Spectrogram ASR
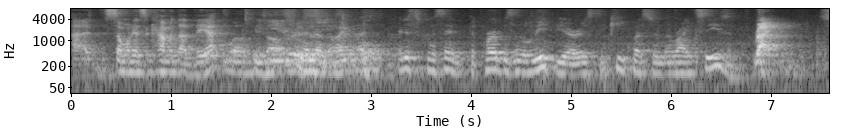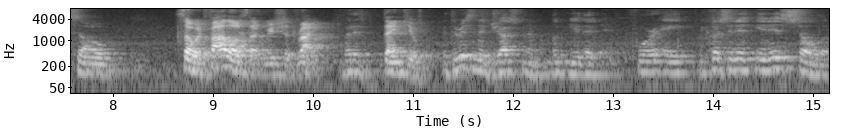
Uh, someone has a comment on that? Well, The the year is a no, no, cycle. I, I just gonna say that the purpose of the leap year is to keep us in the right season. Right. So, So it follows that we should, right. But if, Thank you. But there is an adjustment, looking at it for a, because it is, it is solar,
